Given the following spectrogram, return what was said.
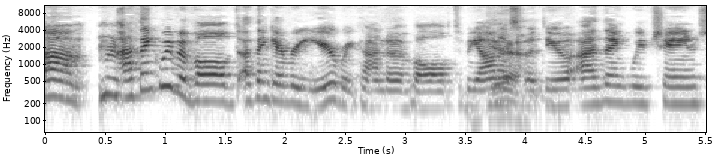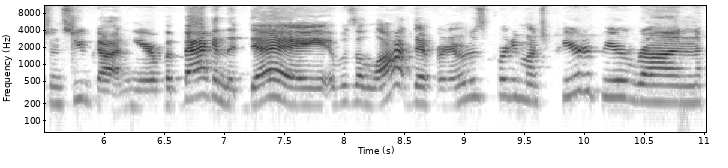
Um, I think we've evolved. I think every year we kind of evolve, to be honest Yeah. with you. I think we've changed since you've gotten here. But back in the day, it was a lot different. It was pretty much peer to peer run.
